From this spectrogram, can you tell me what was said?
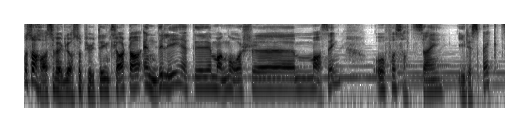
Og så har selvfølgelig også Putin klart, da, endelig, etter mange års uh, masing, å få satt seg i respekt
